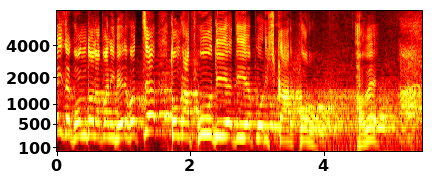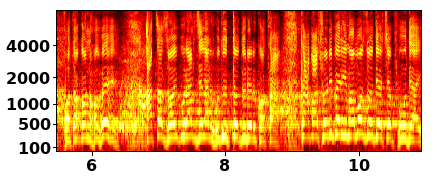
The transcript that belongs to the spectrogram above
এই যে গন্ধলা পানি বের হচ্ছে, তোমরা ফু দিয়ে দিয়ে পরিষ্কার করো। হবে? কতক্ষণ হবে? আচ্ছা জয়পুরহাট জেলার হুজুর তো দূরের কথা। কাবা শরীফের ইমামও যদি এসে ফু দেয়,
